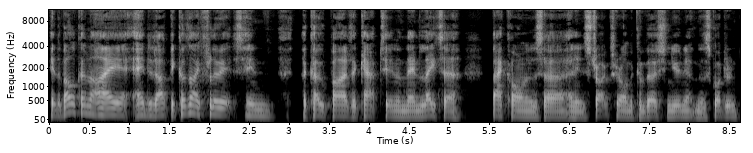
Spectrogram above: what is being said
In the Vulcan, I ended up, because I flew it in a co pilot, a captain, and then later back on as uh, an instructor on the conversion unit and the squadron,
